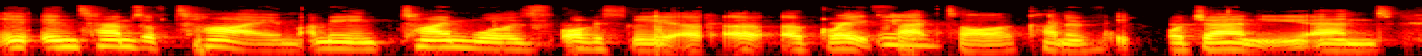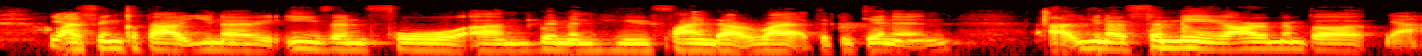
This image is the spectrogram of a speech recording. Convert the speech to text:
in, terms of time, I mean, time was obviously a, a, a great Mm. factor kind of in your journey. And Yeah. I think about, you know, even for um, women who find out right at the beginning, uh, you know, for me, I remember Yeah.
